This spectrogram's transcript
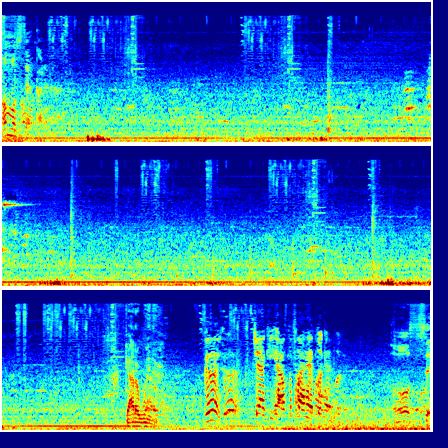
Almost there, Carter. Got a winner. Good. Jackie, how's the flathead looking? All set.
